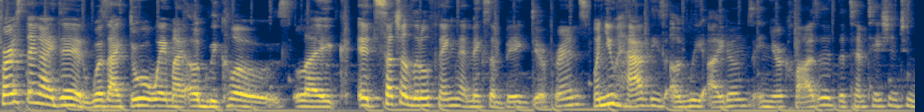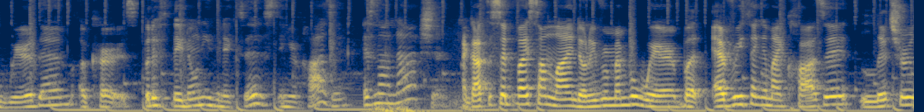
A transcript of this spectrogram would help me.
First thing I did was I threw away my ugly clothes. Like, it's such a little thing that makes a big difference. When you have these ugly items in your closet, the temptation to wear them occurs. But if they don't even exist in your closet, it's not an option. I got this advice online, don't even remember where, but everything in my closet literally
